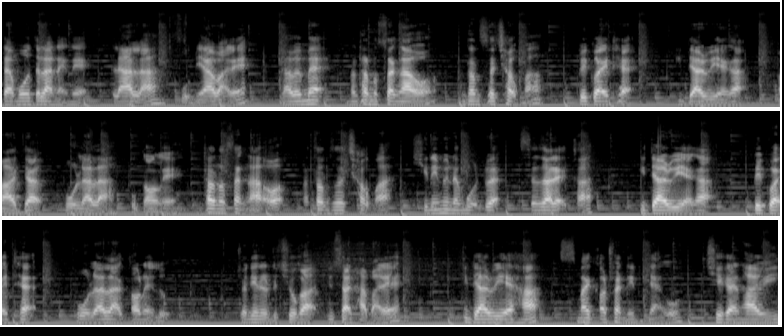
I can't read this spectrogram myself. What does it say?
တန်ဖိုးတက်လာနိုင်တဲ့အလားအလာပိုများပါတယ်။ဒါပေမဲ့2025ရော2026မှာ Bitcoin ထက် Ethereum ကဘာကြောင့်ပိုလာလာပိုကောင်းလဲ2025ရော2026မှာရှင်းနေမြင့်မှုအတွက်စဉ်းစားတဲ့အခါ Ethereum က Bitcoin ထက်ပိုလာလာကောင်းတယ်လို့ ကျွမ်းကျင်သူတချို့ကယူဆထားပါတယ် Ethereum ဟာ smart contract တွေပြန်ကိုအခြေခံထားပြီး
